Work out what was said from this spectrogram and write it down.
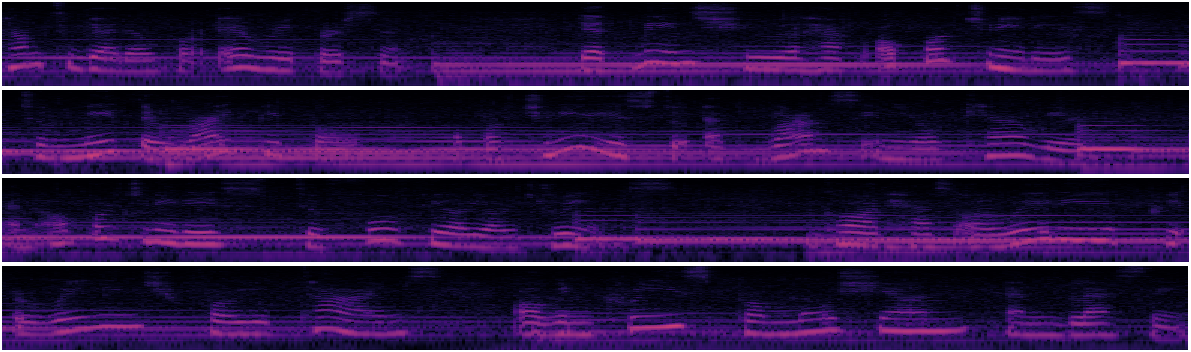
come together for every person. That means you will have opportunities to meet the right people, opportunities to advance in your career, and opportunities to fulfill your dreams. God has already prearranged for you times of increase, promotion, and blessing.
